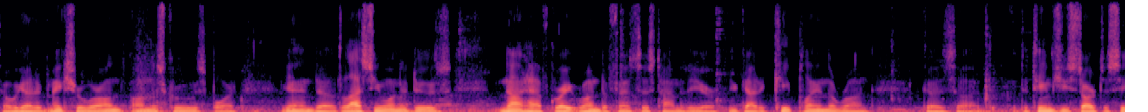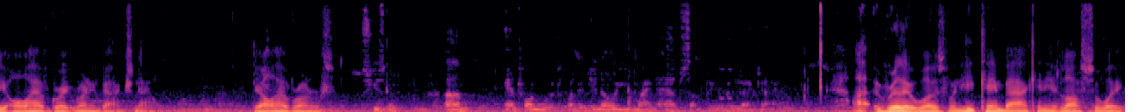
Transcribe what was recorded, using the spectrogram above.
So we got to make sure we're on on this cruise, boy. And uh, the last thing you want to do is not have great run defense this time of the year. You got to keep playing the run because uh, the, teams you start to see all have great running backs now. They all have runners. Excuse me. Um, Antwaun Woods, when did you know you might have something with that guy? I, really, it was when he came back and he had lost the weight.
